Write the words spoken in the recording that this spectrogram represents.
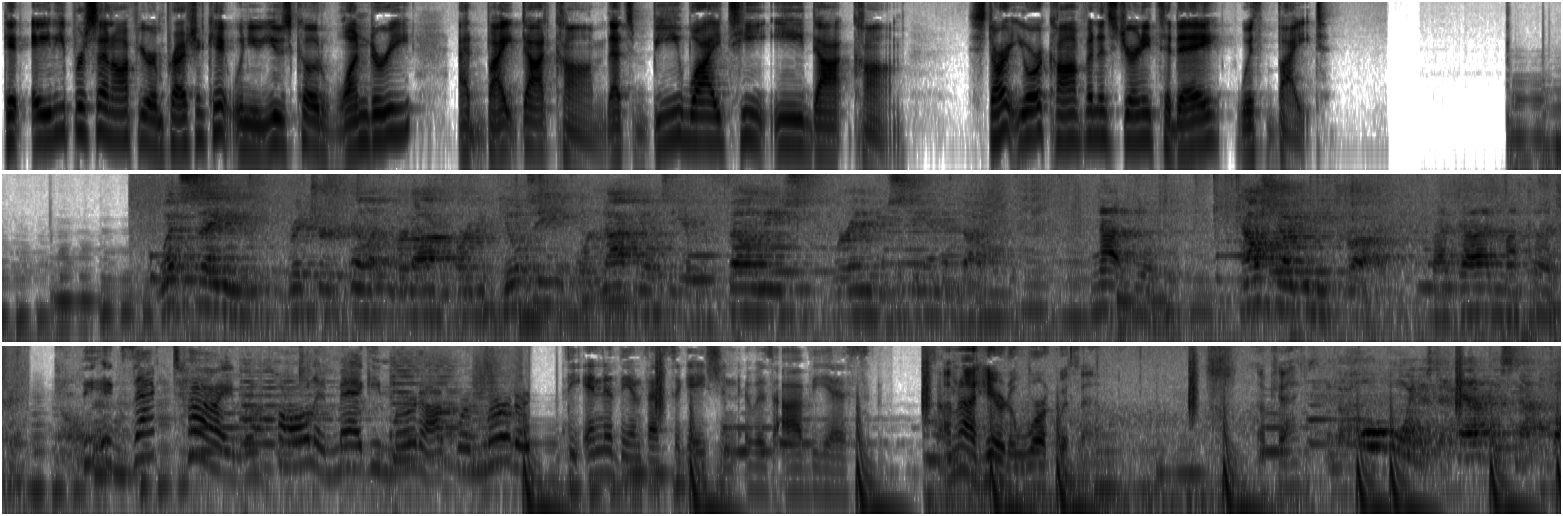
Get 80% off your impression kit when you use code WONDERY at Byte.com. That's B-Y-T-E dot com. Start your confidence journey today with Byte. What say you, Richard Ellett Murdaugh? Are you guilty or not guilty of the felonies wherein you stand indicted? Not guilty. How shall you be tried? By God and my country. The exact time when Paul and Maggie Murdaugh were murdered. At the end of the investigation, it was obvious. I'm not here to work with them. Okay? And the whole point is to have this not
